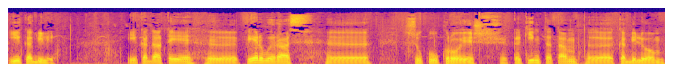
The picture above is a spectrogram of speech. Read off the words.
и кобели. И когда ты э, первый раз э, суку кроешь каким-то там э, кобелем,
